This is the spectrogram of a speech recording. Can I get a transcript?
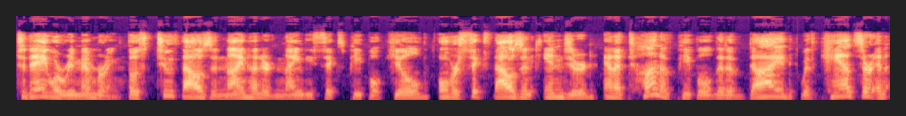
Today we're remembering those 2,996 people killed, over 6,000 injured, and a ton of people that have died with cancer and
